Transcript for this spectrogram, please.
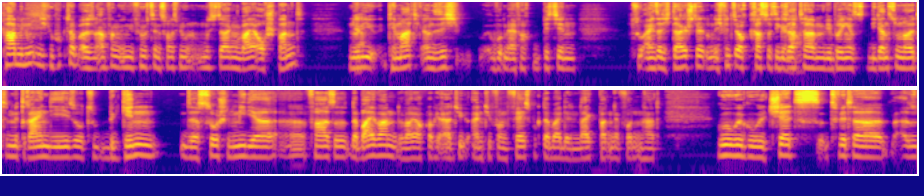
paar Minuten, die ich geguckt habe, also am Anfang irgendwie 15, 20 Minuten, muss ich sagen, war ja auch spannend. Nur Ja. die Thematik an sich wurde mir einfach ein bisschen zu einseitig dargestellt. Und ich finde es ja auch krass, dass sie Genau. gesagt haben, wir bringen jetzt die ganzen Leute mit rein, die so zu Beginn der Social Media äh, Phase dabei waren. Da war ja auch, glaube ich, ein typ, ein typ von Facebook dabei, der den Like-Button erfunden hat. Google, Google Chats, Twitter, also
